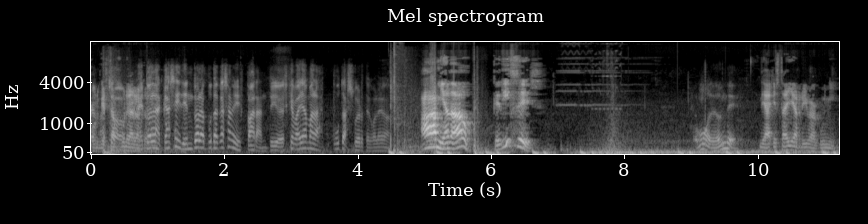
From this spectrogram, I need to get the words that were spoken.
Porque está Macho, fuera de me la meto en la casa y dentro de la puta casa me disparan, tío. Es que vaya mala puta suerte, colega. ¡Ah, me ha dado! ¿Qué dices? ¿Cómo? ¿De dónde? Ya, está ahí arriba, Cuñi.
